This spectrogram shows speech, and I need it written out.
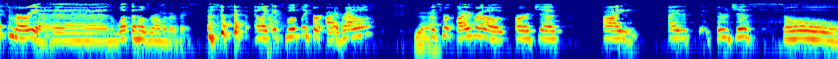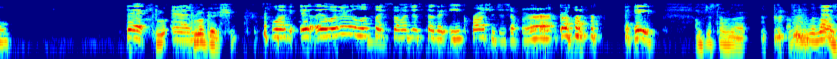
get to Maria and what the hell's wrong with her face? and like it's mostly her eyebrows Yeah. because her eyebrows are just I I they're just so thick Sl- and sluggish. Look, it, it literally looks like someone just took an ink brush and just go on her face. I'm just having that. I mean, as.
